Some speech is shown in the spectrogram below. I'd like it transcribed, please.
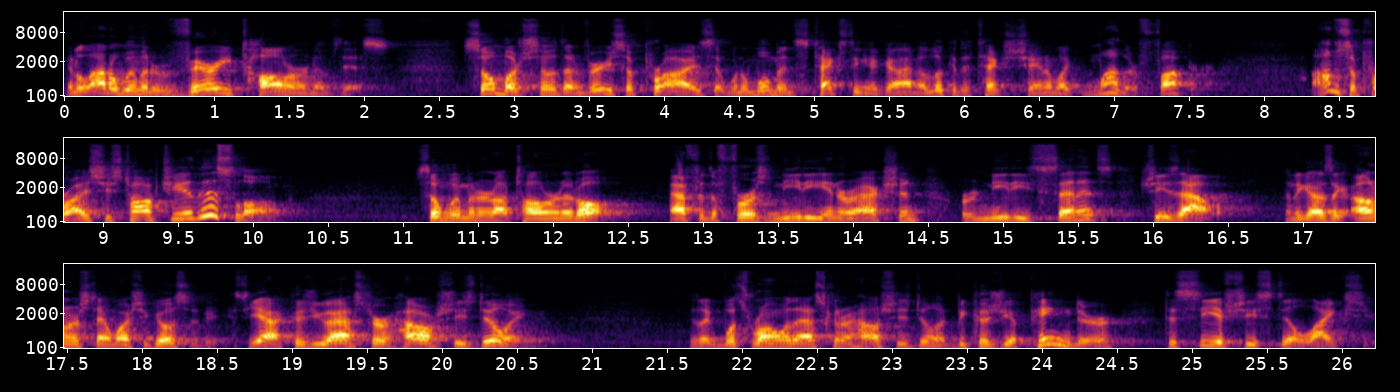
And a lot of women are very tolerant of this. So much so that I'm very surprised that when a woman's texting a guy and I look at the text chain, I'm like, motherfucker, I'm surprised she's talked to you this long. Some women are not tolerant at all. After the first needy interaction or needy sentence, she's out. And the guy's like, I don't understand why she ghosted me. It's, yeah, because you asked her how she's doing. He's like, what's wrong with asking her how she's doing? Because you pinged her to see if she still likes you.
